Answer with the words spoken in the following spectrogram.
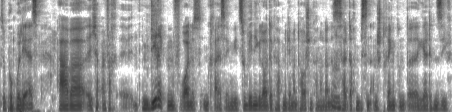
so populär ist. Aber ich habe einfach äh, im direkten Freundesumkreis irgendwie zu wenige Leute gehabt, mit denen man tauschen kann. Und dann ist es halt auch ein bisschen anstrengend und äh, geldintensiv,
